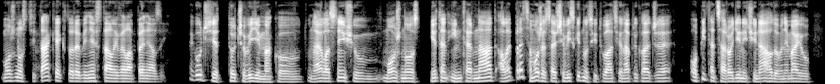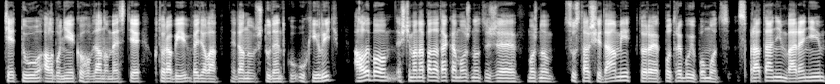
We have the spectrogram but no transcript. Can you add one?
možnosti také, ktoré by nestáli veľa peňazí? Tak určite to, čo vidím ako tú najlacnejšiu možnosť, je ten internát, ale predsa môže sa ešte vyskytnúť situácia napríklad, že opýtať sa rodiny, či náhodou nemajú tetu alebo niekoho v danom meste, ktorá by vedela danú študentku uchýliť. Alebo ešte ma napadá taká možnosť, že možno sú staršie dámy, ktoré potrebujú pomoc s prataním, varením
